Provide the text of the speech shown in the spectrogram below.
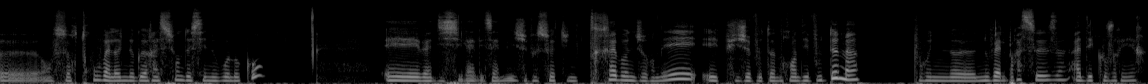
Euh, on se retrouve à l'inauguration de ces nouveaux locaux. Et ben, d'ici là, les amis, je vous souhaite une très bonne journée. Et puis je vous donne rendez-vous demain pour une euh, nouvelle brasseuse à découvrir.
